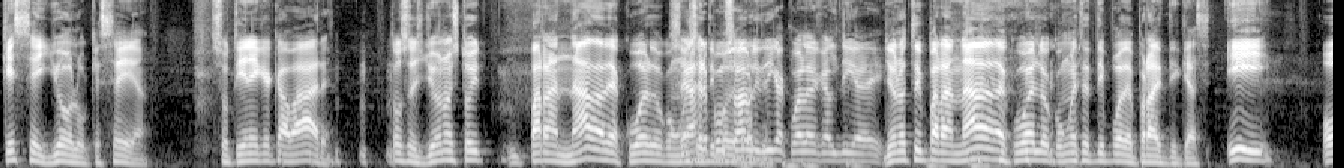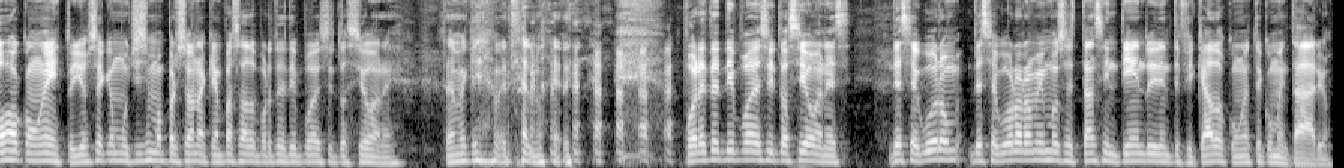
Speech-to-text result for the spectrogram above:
qué sé yo, lo que sea. Eso tiene que acabar. Entonces, yo no estoy para nada de acuerdo con sea ese responsable y diga cuál alcaldía es. Yo no estoy para nada de acuerdo con este tipo de prácticas. Y, ojo con esto, yo sé que muchísimas personas que han pasado por este tipo de situaciones, usted me quiere meter por este tipo de situaciones, de seguro, de seguro ahora mismo se están sintiendo identificados con este comentario.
